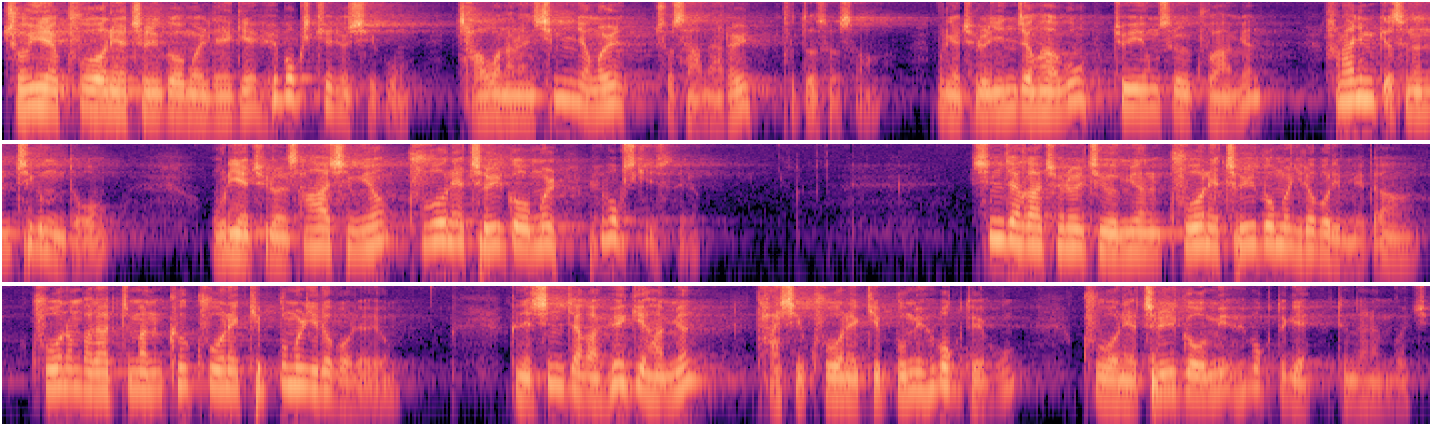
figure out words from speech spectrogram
주의 구원의 즐거움을 내게 회복시켜 주시고 자원하는 심령을 주사 나를 붙드소서. 우리가 죄를 인정하고 죄의 용서를 구하면 하나님께서는 지금도 우리의 죄를 사하시며 구원의 즐거움을 회복시키세요. 신자가 죄를 지으면 구원의 즐거움을 잃어버립니다. 구원은 받았지만 그 구원의 기쁨을 잃어버려요. 근데 신자가 회개하면 다시 구원의 기쁨이 회복되고 구원의 즐거움이 회복되게 된다는 거죠.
